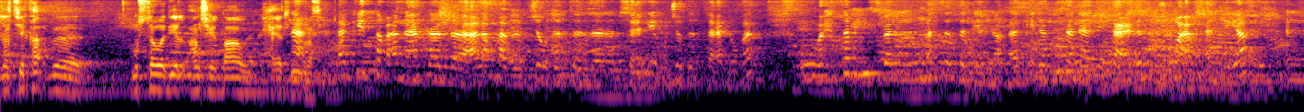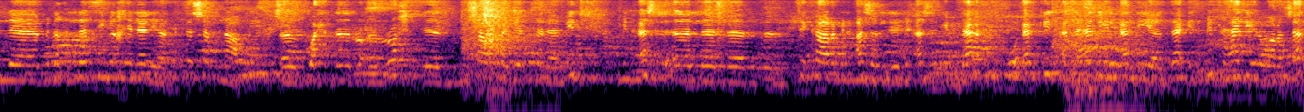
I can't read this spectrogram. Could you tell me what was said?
الارتقاء بمستوى ديال الأنشطة والحياة نعم. المدرسيه أكيد طبعا عندها علاقه بجودة التعليم وجودة التعلمات وحتى بالنسبة للمؤسسة ديالنا أكيد هذه السنة هذه فعلت مجموعة من الأندية التي من خلالها اكتشفنا آه، واحد الر- الروح المشاركة ديال التلاميذ من أجل ال- الابتكار من أجل من أجل الابداع وأكيد أن هذه الأندية زائد مثل هذه الورشات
